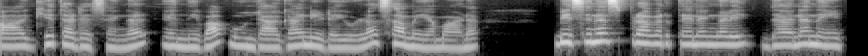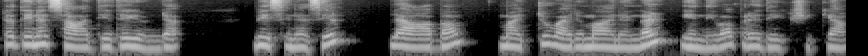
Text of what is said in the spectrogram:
ഭാഗ്യതടസ്സങ്ങൾ എന്നിവ ഉണ്ടാകാനിടയുള്ള സമയമാണ്. ബിസിനസ് പ്രവർത്തനങ്ങളിൽ ധനനേട്ടത്തിന് സാധ്യതയുണ്ട്. ബിസിനസ്സിൽ ലാഭം മറ്റു വരുമാനങ്ങൾ എന്നിവ പ്രതീക്ഷിക്കാം.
